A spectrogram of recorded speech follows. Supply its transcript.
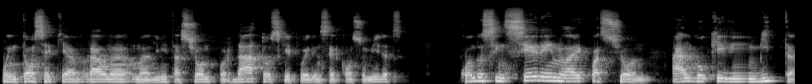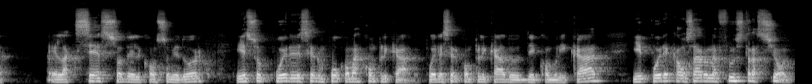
o entonces que habrá una, una, limitación por datos que pueden ser consumidas. Cuando se insere la ecuación algo que limita el acceso del consumidor, eso puede ser un poco más complicado. Puede ser complicado de comunicar y puede causar una frustración,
